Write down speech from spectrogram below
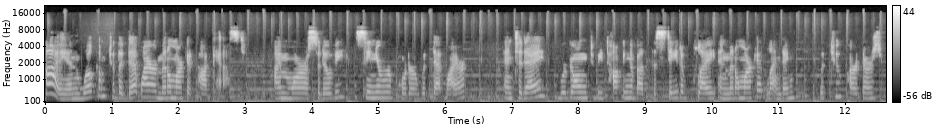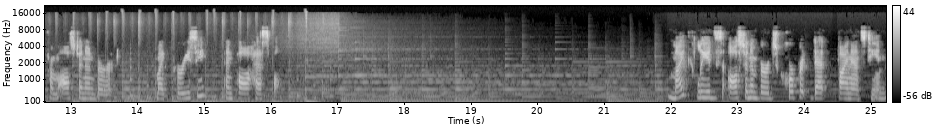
Hi, and welcome to the Debtwire Middle Market Podcast. I'm Maura Sadovi, Senior Reporter with Debtwire, and today we're going to be talking about the state of play in middle market lending with two partners from Alston and Bird, Mike Parisi and Paul Hespel. Mike leads Alston and Bird's corporate debt finance team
